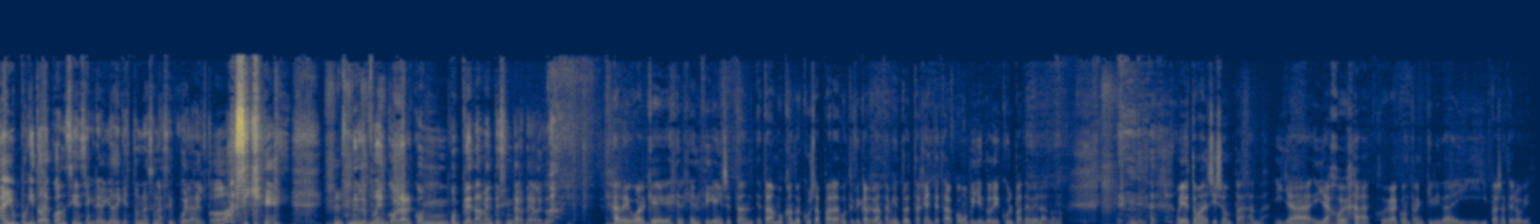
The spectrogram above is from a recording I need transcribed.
Hay un poquito de conciencia, creo yo, de que esto no es una secuela del todo, así que no lo pueden cobrar con- completamente sin darte algo. Claro, igual que en C Games están, estaban buscando excusas para justificar el lanzamiento, esta gente está como pidiendo disculpas de velado, ¿no? Oye, toma el Season Pass, anda. Y ya, y ya juega, juega con tranquilidad y, y pásatelo bien.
